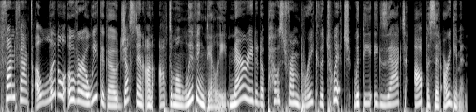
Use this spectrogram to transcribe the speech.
Fun fact a little over a week ago, Justin on Optimal Living Daily narrated a post from Break the Twitch with the exact opposite argument,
